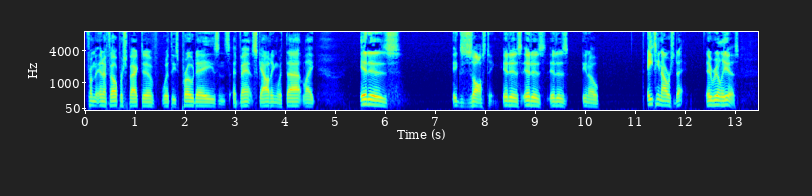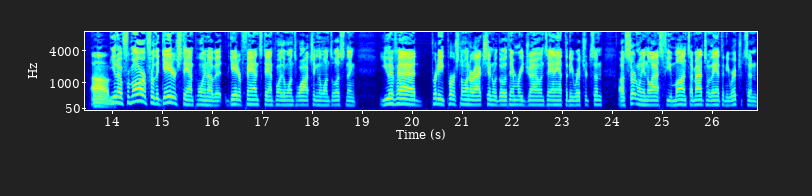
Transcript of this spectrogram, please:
from the NFL perspective with these pro days and advanced scouting with that. Like, it is exhausting. It is, it is, it is, you know, 18 hours a day. It really is. Um, you know, from our, for the Gator standpoint of it, Gator fan standpoint, the ones watching, the ones listening, you have had pretty personal interaction with both Emory Jones and Anthony Richardson uh, certainly in the last few months. I imagine with Anthony Richardson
